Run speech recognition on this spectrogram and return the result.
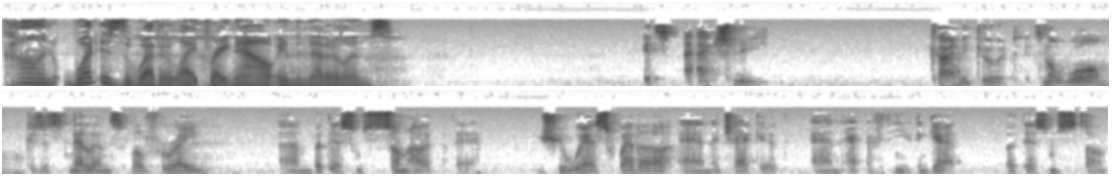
Colin, what is the weather like right now in the Netherlands? It's actually kind of good. It's not warm because it's Netherlands, a lot of rain, um, but there's some sun out there. You should wear a sweater and a jacket and everything you can get, but there's some sun,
